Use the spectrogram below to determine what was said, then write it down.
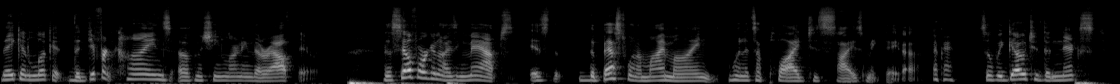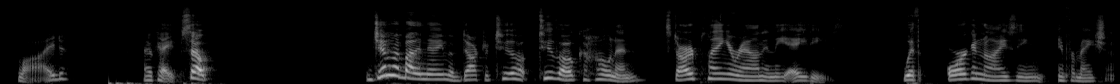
they can look at the different kinds of machine learning that are out there. The self-organizing maps is the, the best one in my mind when it's applied to seismic data. Okay. So if we go to the next slide. Okay, so a gentleman by the name of Dr. Tu- Teuvo Kohonen started playing around in the 80s with organizing information,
